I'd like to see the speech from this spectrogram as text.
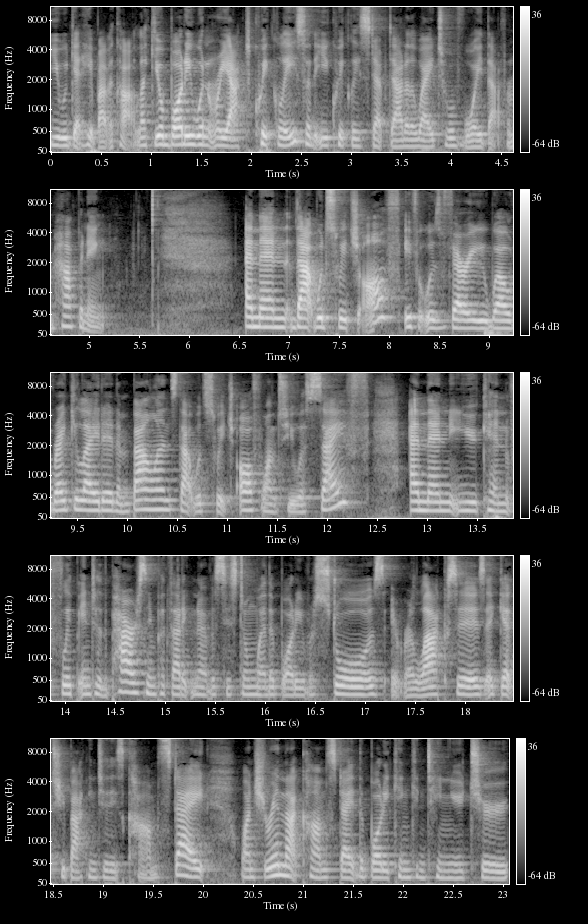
you would get hit by the car. Like your body wouldn't react quickly so that you quickly stepped out of the way to avoid that from happening and then that would switch off if it was very well regulated and balanced. That would switch off once you were safe. And then you can flip into the parasympathetic nervous system where the body restores, it relaxes, it gets you back into this calm state. Once you're in that calm state, the body can continue to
